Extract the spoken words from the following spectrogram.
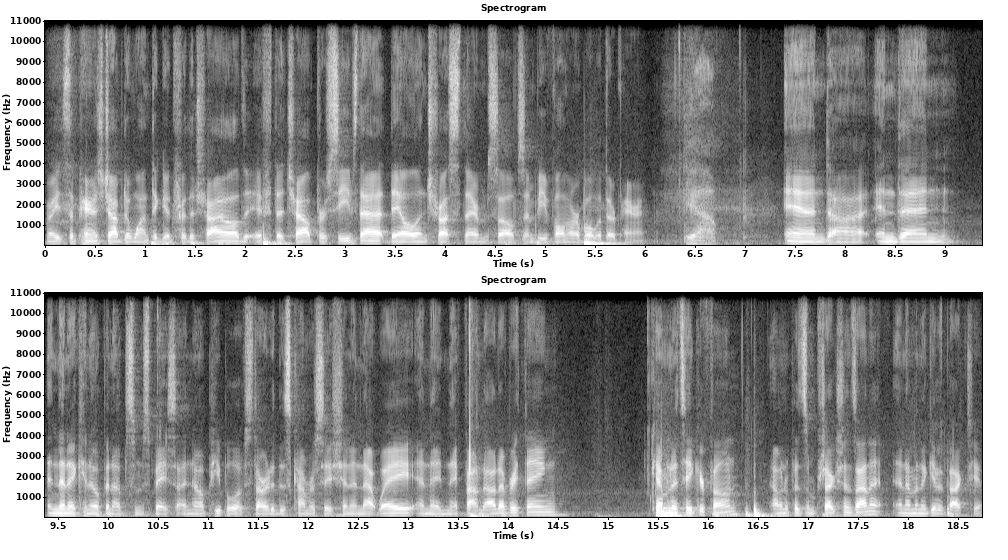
right? It's the parent's job to want the good for the child. If the child perceives that, they'll entrust themselves and be vulnerable with their parent. Yeah. And uh, and then and then it can open up some space. I know people have started this conversation in that way, and then they found out everything. Okay, I'm going to take your phone. I'm going to put some protections on it, and I'm going to give it back to you.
